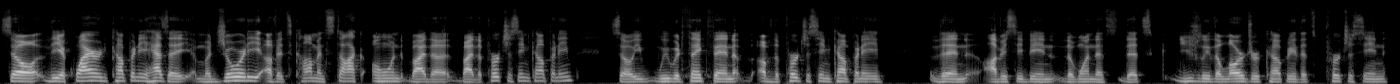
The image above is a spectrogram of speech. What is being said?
So the acquiring company has a majority of its common stock owned by the by the purchasing company. So we would think then of the purchasing company, then obviously being the one that's that's usually the larger company that's purchasing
